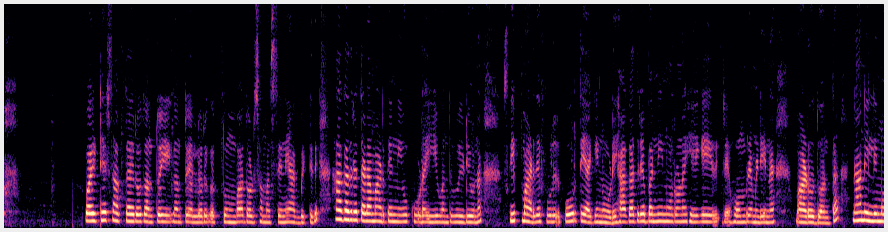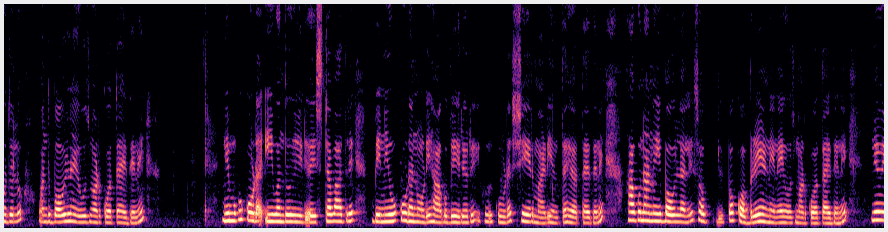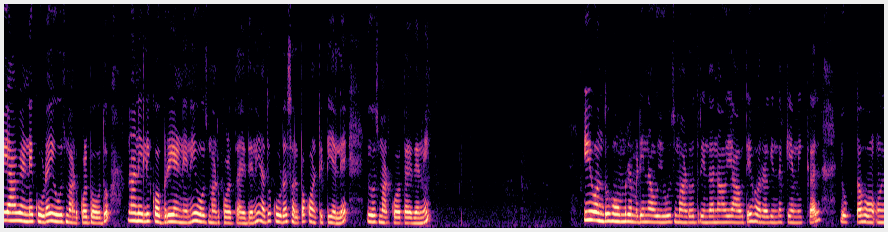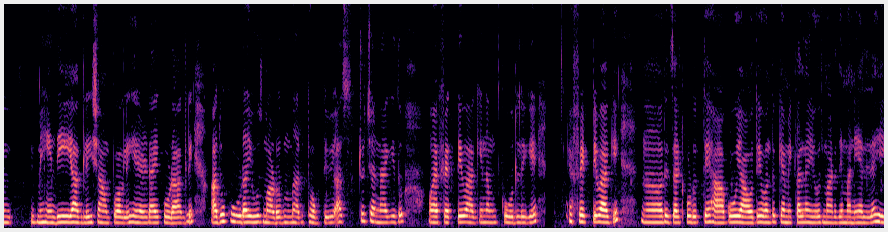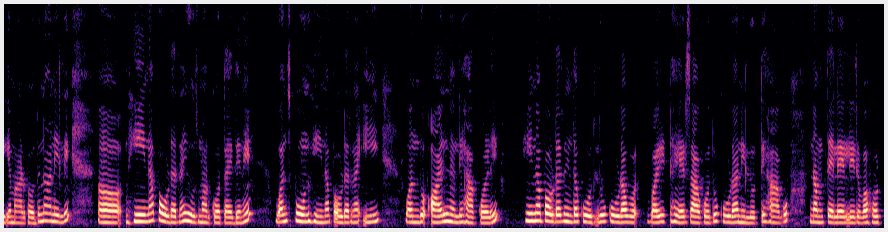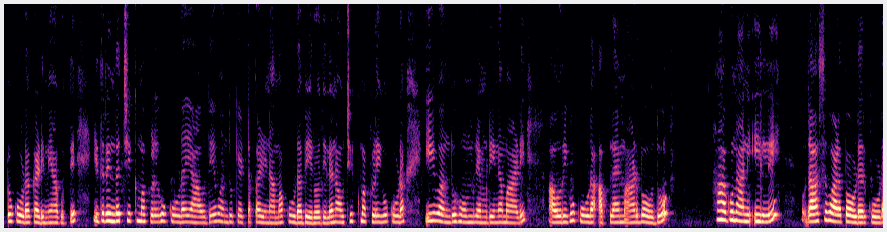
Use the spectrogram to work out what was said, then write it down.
ವೈಟ್ ಹೇರ್ಸ್ ಆಗ್ತಾ ಇರೋದಂತೂ ಈಗಂತೂ ಎಲ್ಲರಿಗೂ ತುಂಬ ದೊಡ್ಡ ಸಮಸ್ಯೆನೇ ಆಗಿಬಿಟ್ಟಿದೆ. ಹಾಗಾದರೆ ತಡ ಮಾಡದೆ ನೀವು ಕೂಡ ಈ ಒಂದು ವಿಡಿಯೋನ ಸ್ಕಿಪ್ ಮಾಡದೆ ಫುಲ್ ಪೂರ್ತಿಯಾಗಿ ನೋಡಿ. ಹಾಗಾದರೆ ಬನ್ನಿ ನೋಡೋಣ ಹೇಗೆ ಹೋಮ್ ರೆಮಿಡಿನ ಮಾಡೋದು ಅಂತ. ನಾನಿಲ್ಲಿ ಮೊದಲು ಒಂದು ಬೌಲ್ನ ಯೂಸ್ ಮಾಡ್ಕೋತಾ ಇದ್ದೇನೆ. ನಿಮಗೂ ಕೂಡ ಈ ಒಂದು ವಿಡಿಯೋ ಇಷ್ಟವಾದರೆ ಬಿ, ನೀವು ಕೂಡ ನೋಡಿ ಹಾಗೂ ಬೇರೆಯವರಿಗೂ ಕೂಡ ಶೇರ್ ಮಾಡಿ ಅಂತ ಹೇಳ್ತಾ ಇದ್ದೇನೆ. ಹಾಗೂ ನಾನು ಈ ಬೌಲ್ನಲ್ಲಿ ಸ್ವಲ್ಪ ಕೊಬ್ಬರಿ ಎಣ್ಣೆನೇ ಯೂಸ್ ಮಾಡ್ಕೊಳ್ತಾ ಇದ್ದೇನೆ. ನೀವು ಯಾವ ಎಣ್ಣೆ ಕೂಡ ಯೂಸ್ ಮಾಡ್ಕೊಳ್ಬೋದು ನಾನಿಲ್ಲಿ ಕೊಬ್ಬರಿ ಎಣ್ಣೆನೇ ಯೂಸ್ ಮಾಡ್ಕೊಳ್ತಾ ಇದ್ದೇನೆ. ಅದು ಕೂಡ ಸ್ವಲ್ಪ ಕ್ವಾಂಟಿಟಿಯಲ್ಲೇ ಯೂಸ್ ಮಾಡ್ಕೊಳ್ತಾ ಇದ್ದೇನೆ. ಈ ಒಂದು ಹೋಮ್ ರೆಮಿಡಿ ನಾವು ಯೂಸ್ ಮಾಡೋದ್ರಿಂದ ನಾವು ಯಾವುದೇ ಹೊರಗಿಂದ ಕೆಮಿಕಲ್ ಯುಕ್ತ ಹೋ ಮೆಹೆಂದಿ ಆಗಲಿ ಶಾಂಪು ಆಗಲಿ ಹೇರ್ ಡೈ ಕೂಡ ಆಗಲಿ, ಅದು ಕೂಡ ಯೂಸ್ ಮಾಡೋದು ಮರೆತು ಹೋಗ್ತೀವಿ. ಅಷ್ಟು ಚೆನ್ನಾಗಿದು ಎಫೆಕ್ಟಿವ್ ಆಗಿ ನಮ್ಮ ಕೂದಲಿಗೆ ಎಫೆಕ್ಟಿವ್ ಆಗಿ ರಿಸಲ್ಟ್ ಕೊಡುತ್ತೆ. ಹಾಗೂ ಯಾವುದೇ ಒಂದು ಕೆಮಿಕಲ್ನ ಯೂಸ್ ಮಾಡದೆ ಮನೆಯಲ್ಲೇ ಹೀಗೆ ಮಾಡ್ಬೋದು. ನಾನಿಲ್ಲಿ ಹೀನಾ ಪೌಡರ್ನ ಯೂಸ್ ಮಾಡ್ಕೋತಾ ಇದ್ದೇನೆ. ಒಂದು ಸ್ಪೂನ್ ಹೀನಾ ಪೌಡರ್ನ ಈ ಒಂದು ಆಯಿಲ್ನಲ್ಲಿ ಹಾಕ್ಕೊಳ್ಳಿ. ಹೀನಾ ಪೌಡರ್ನಿಂದ ಕೂದಲು ಕೂಡ ವೈಟ್ ಹೇರ್ಸ್ ಆಗೋದು ಕೂಡ ನಿಲ್ಲುತ್ತೆ ಹಾಗೂ ನಮ್ಮ ತಲೆಯಲ್ಲಿರುವ ಹೊಟ್ಟು ಕೂಡ ಕಡಿಮೆ ಆಗುತ್ತೆ. ಇದರಿಂದ ಚಿಕ್ಕ ಮಕ್ಕಳಿಗೂ ಕೂಡ ಯಾವುದೇ ಒಂದು ಕೆಟ್ಟ ಪರಿಣಾಮ ಕೂಡ ಬೀರೋದಿಲ್ಲ. ನಾವು ಚಿಕ್ಕ ಮಕ್ಕಳಿಗೂ ಕೂಡ ಈ ಒಂದು ಹೋಮ್ ರೆಮಿಡಿನ ಮಾಡಿ ಅವರಿಗೂ ಕೂಡ ಅಪ್ಲೈ ಮಾಡಬಹುದು ಹಾಗೂ ನಾನು ಇಲ್ಲಿ ದಾಸವಾಳ ಪೌಡರ್ ಕೂಡ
